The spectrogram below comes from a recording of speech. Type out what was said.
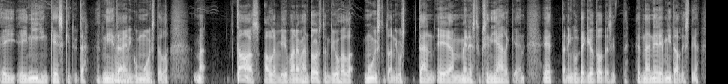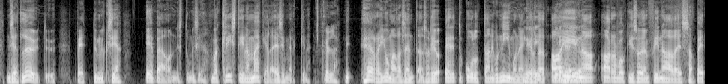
ei, ei niihin keskitytä, että niitä hmm. ei niin kuin muistella. Mä taas alleviivaan ja vähän toistonkin uhalla muistutan just tämän EM-menestyksen jälkeen, että niin kuin tekin jo totesitte, että nämä neljä mitallistia, niin sieltä löytyy pettymyksiä, epäonnistumisia, vaikka Kristiina Mäkelä esimerkkinä. Kyllä. Niin Herra Jumala sentään, se oli jo ehditty kuuluttaa niin, kuin niin moneen niin, kertaan, että aina arvokisojen finaaleissa pet,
